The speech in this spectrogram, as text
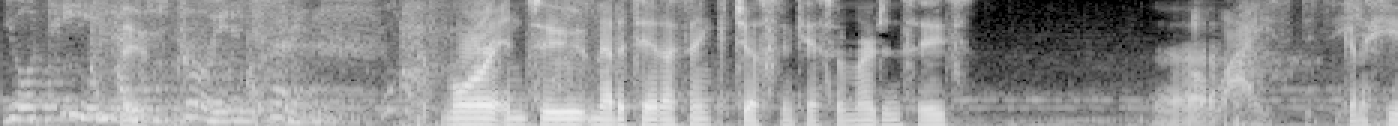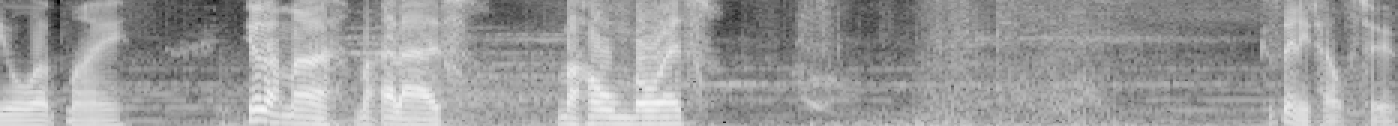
Your team has Boom. destroyed a turret. More into meditate, I think, just in case of emergencies. A uh, wise decision. Gonna heal up my... Heal up my, my allies. My homeboys. Because they need health too.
